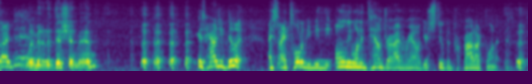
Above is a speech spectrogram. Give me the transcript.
I did." Limited edition, man. Because how'd you do it? I I told him you'd be the only one in town driving around with your stupid product on it.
